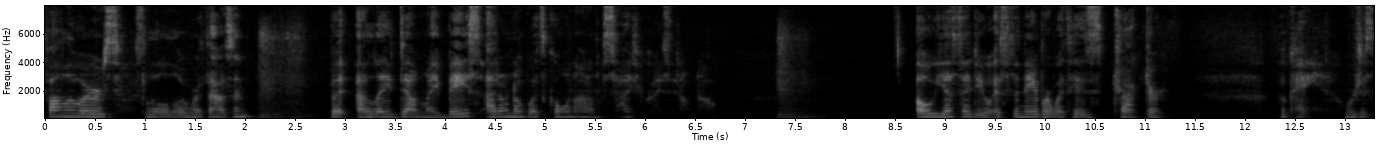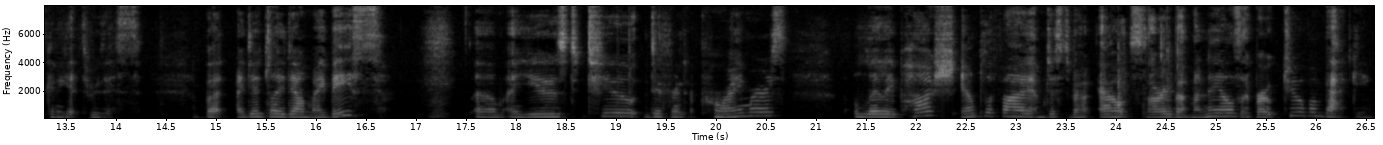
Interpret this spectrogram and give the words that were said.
followers. It's a little over a thousand. But I laid down my base. I don't know what's going on beside you guys. Oh, yes, I do. It's the neighbor with his tractor. Okay, we're just going to get through this. But I did lay down my base. Um, I used two different primers. Lily Posh Amplify. I'm just about out. Sorry about my nails. I broke two of them packing.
